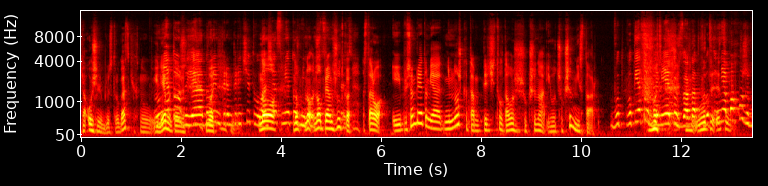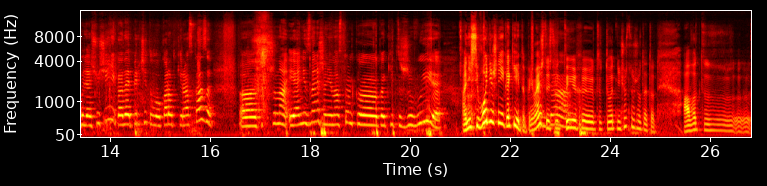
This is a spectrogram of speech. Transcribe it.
Я очень люблю Стругацких, ну, и Ну, Лема я тоже, я одно Вот. время прям перечитывала, Но- а сейчас мне Ну, тоже не но, но прям читать. жутко старо. И при всем при этом я немножко там перечитывал того же Шукшина, и вот Шукшин не стар. Вот, вот я тоже, Вот- для меня это тоже загадка. вот Вот, у меня похожи были ощущения, когда я перечитывала короткие рассказы э, Шукшина, и они, знаешь, они настолько какие-то живые. Они сегодняшние какие-то, понимаешь? То есть вот ты их, э, ты, ты вот не чувствуешь вот это вот. А вот, э,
